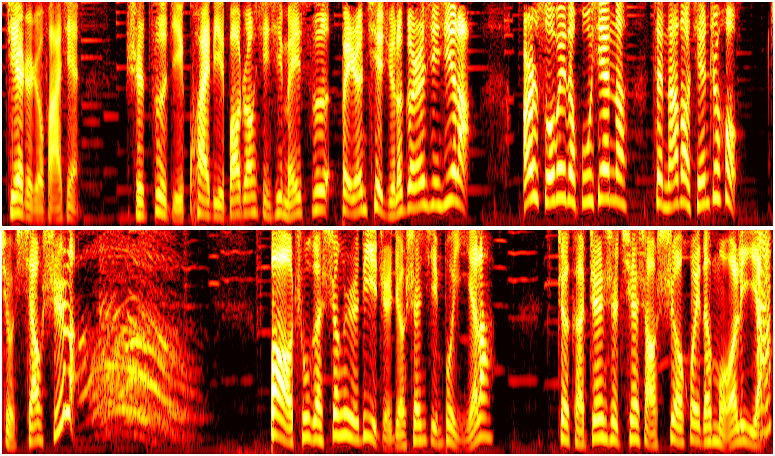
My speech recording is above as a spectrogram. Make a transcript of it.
接着就发现是自己快递包装信息没撕，被人窃取了个人信息了。而所谓的狐仙呢，在拿到钱之后就消失了，报出个生日地址就深信不疑了，这可真是缺少社会的魔力呀！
